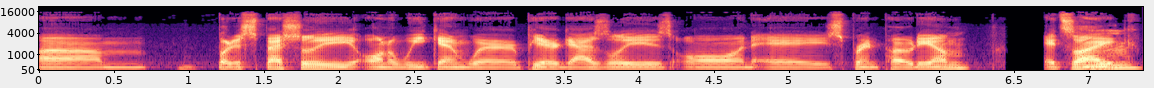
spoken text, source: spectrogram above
um, but especially on a weekend where Pierre Gasly is on a sprint podium, it's like, mm-hmm.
